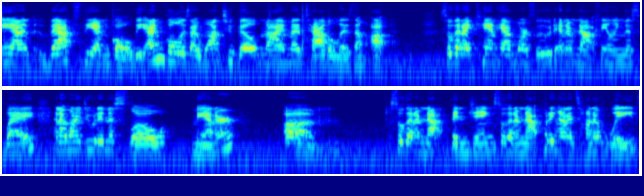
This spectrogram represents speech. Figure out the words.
and that's the end goal. The end goal is I want to build my metabolism up so that I can have more food and I'm not feeling this way. And I want to do it in a slow manner um, so that I'm not binging, so that I'm not putting on a ton of weight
